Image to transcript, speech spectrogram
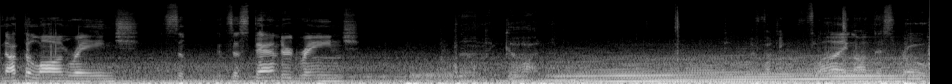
not the long range. It's a it's a standard range. Oh my god! I'm fucking flying on this road.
